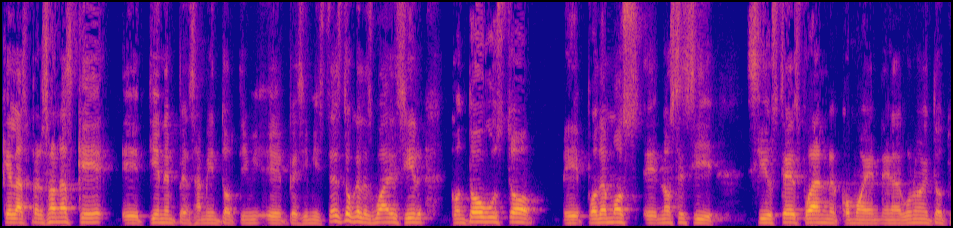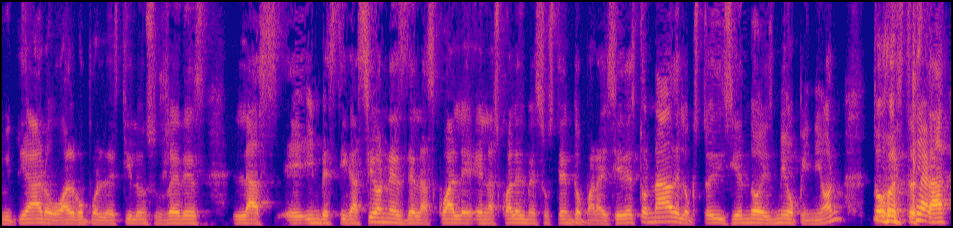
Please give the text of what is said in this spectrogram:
que las personas que eh, tienen pensamiento eh, pesimista. Esto que les voy a decir con todo gusto, eh, podemos, no sé si si ustedes puedan, como en, algún momento, tuitear o algo por el estilo en sus redes, las eh, investigaciones de las cuales, en las cuales me sustento para decir esto, nada de lo que estoy diciendo es mi opinión. Todo esto está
